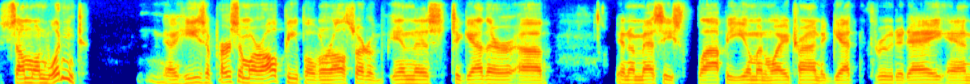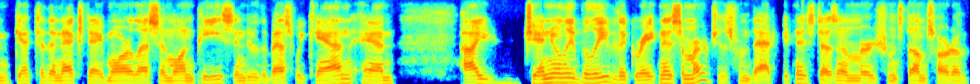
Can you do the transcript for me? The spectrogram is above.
someone wouldn't. Uh, he's a person, we're all people, we're all sort of in this together. Uh, in a messy, sloppy human way, trying to get through today and get to the next day more or less in one piece and do the best we can. And I genuinely believe that greatness emerges from that. Greatness doesn't emerge from some sort of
